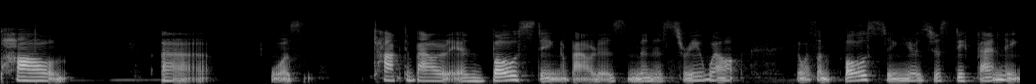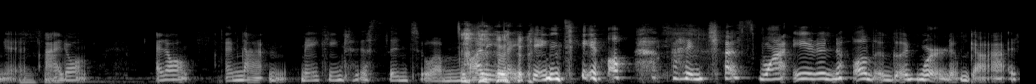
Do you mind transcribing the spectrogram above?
Paul uh, was talked about as boasting about his ministry. Well, he wasn't boasting; he was just defending it. Mm-hmm. I don't, I don't, I'm not making this into a money making deal. I just want you to know the good word of God.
